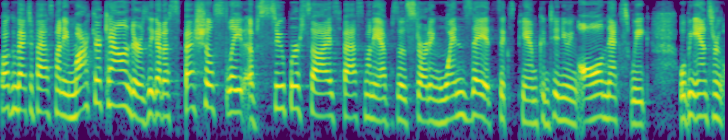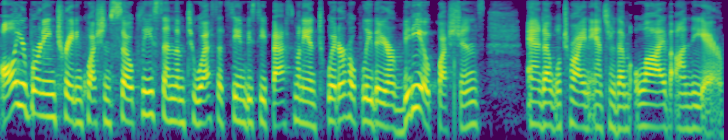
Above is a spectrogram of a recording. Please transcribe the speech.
Welcome back to Fast Money. Mark your calendars. We got a special slate of super-sized Fast Money episodes starting Wednesday at 6 p.m., continuing all next week. We'll be answering all your burning trading questions, so please send them to us at CNBC Fast Money on Twitter. Hopefully they are video questions, and uh, I will try and answer them live on the air.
